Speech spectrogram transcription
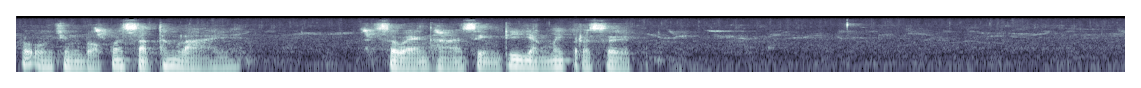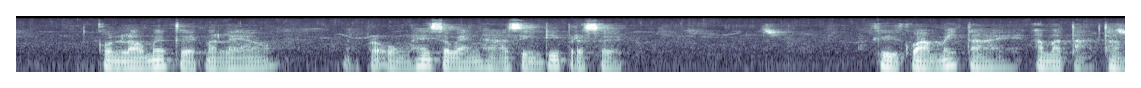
พระองค์จึงบอกว่าสัตว์ทั้งหลาย แสวงหาสิ่งที่ยังไม่ประเสริฐ คนเราเมื่อเกิดมาแล้ว พระองค์ให้แสวงหาสิ่งที่ประเสริฐ คือความไม่ตายอมตะธรรม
